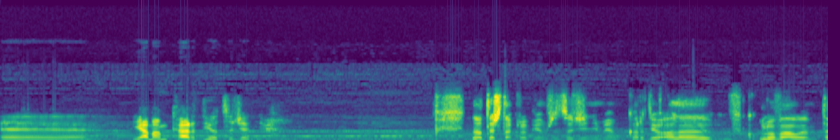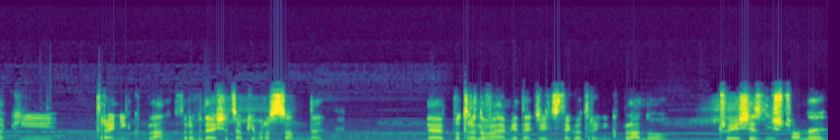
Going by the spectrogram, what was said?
Eee, ja mam cardio codziennie. No też tak robiłem, że codziennie miałem cardio, ale wgooglowałem taki training plan, który wydaje się całkiem rozsądny. E, Potrenowałem jeden dzień z tego training planu. Czuję się zniszczony,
